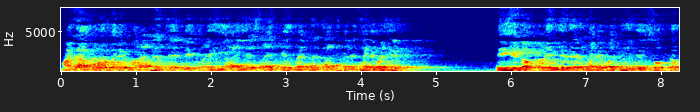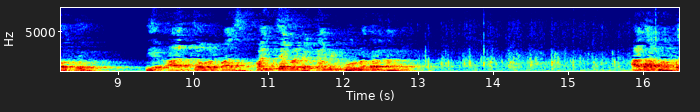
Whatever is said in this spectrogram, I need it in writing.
माझ्या गोरगरीब मराठ्यांचे लेकर ही I S I P S अधिकारी झाले पाहिजे तेही डॉक्टर इंजिनियर झाले पाहिजे हे स्वप्न बघतो ते आज जवळपास पंच्याण्णव टक्के आम्ही पूर्ण करत आहोत आता फक्त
